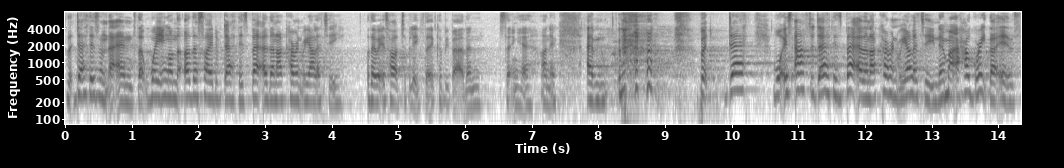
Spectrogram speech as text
that death isn't the end, that waiting on the other side of death is better than our current reality, although it is hard to believe that it could be better than sitting here, I know. Um, but death, what is after death, is better than our current reality, no matter how great that is.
